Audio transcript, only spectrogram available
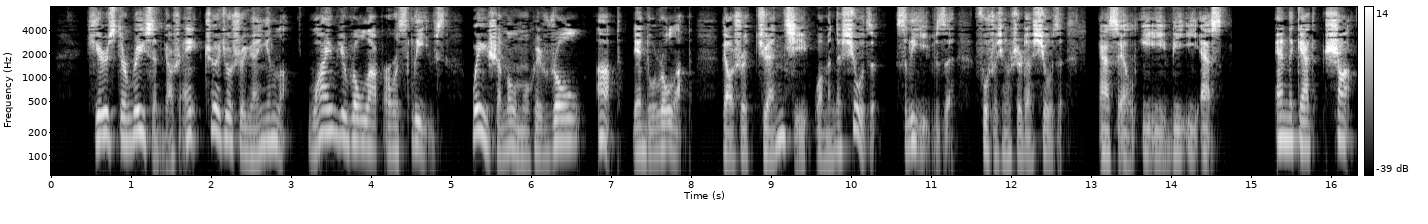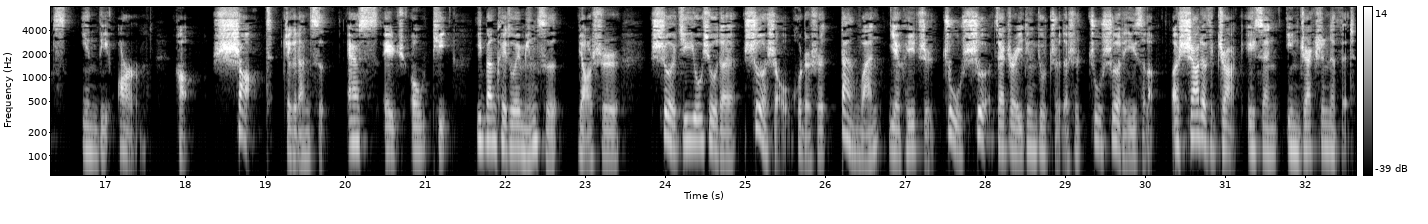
Here's the reason 表示哎，这就是原因了。Why we roll up our sleeves？为什么我们会 roll up 连读 roll up 表示卷起我们的袖子？sleeves 复数形式的袖子，s l e e v e s。And get shots in the arm。好，shot 这个单词 s h o t 一般可以作为名词，表示。 射击优秀的射手或者是弹丸，也可以指注射，在这儿一定就指的是注射的意思了。A shot of drug is an injection of it。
